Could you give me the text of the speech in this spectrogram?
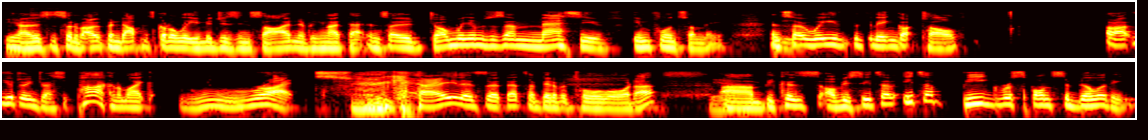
You know, this is sort of opened up. It's got all the images inside and everything like that. And so John Williams was a massive influence on me. And so we then got told, all right, you're doing Jurassic Park. And I'm like, right, okay, that's a, that's a bit of a tall order Yeah. um, because obviously it's a, it's a big responsibility.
